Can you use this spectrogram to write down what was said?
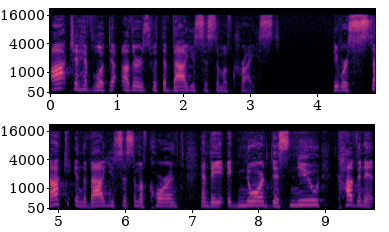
ought to have looked at others with the value system of Christ. They were stuck in the value system of Corinth and they ignored this new covenant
